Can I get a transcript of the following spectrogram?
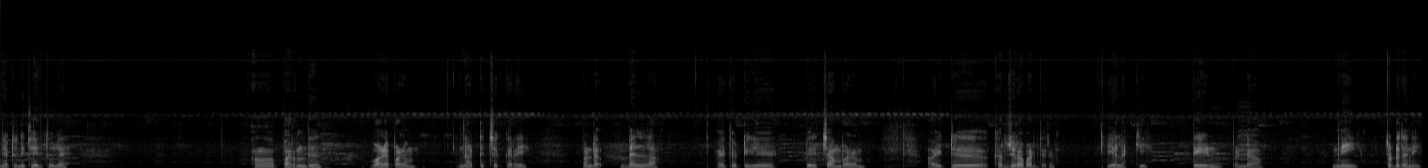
ನೆಟ್ಟ ನಿಕ್ಲಿಗೆ ತೂಲೆ பறந்து ವಾಳೆಪಳಂ நாட்டு ಚಕ್ಕರೆ, ಪಂಡ ಬೆಲ್ಲ ಆಯ್ತೊಟ್ಟಿಗೆ ಪೆರಿಚಾಂಬಳಂ ಐಟ್, ಖರ್ಜೂರ ಪಾಡ್ದೆರ್, ಏಲಕ್ಕಿ, ತೇಣ್, ಪಂಡ, ನೆಯ್ ದೊಡ್ಡದ ನೆಯ್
